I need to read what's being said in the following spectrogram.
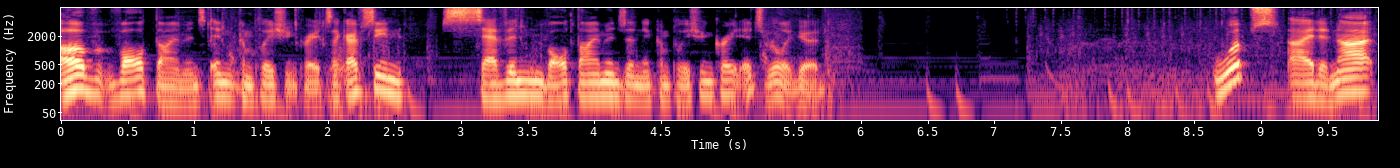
of vault diamonds in completion crates. Like I've seen seven vault diamonds in a completion crate. It's really good. Whoops, I did not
